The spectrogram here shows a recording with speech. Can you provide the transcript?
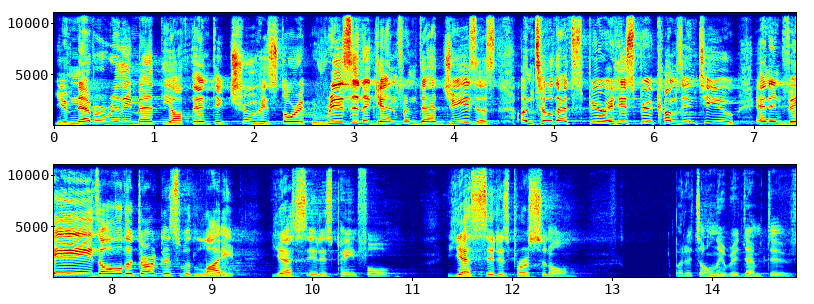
You've never really met the authentic, true, historic, risen again from death Jesus until that spirit, his spirit comes into you and invades all the darkness with light. Yes, it is painful. Yes, it is personal, but it's only redemptive.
